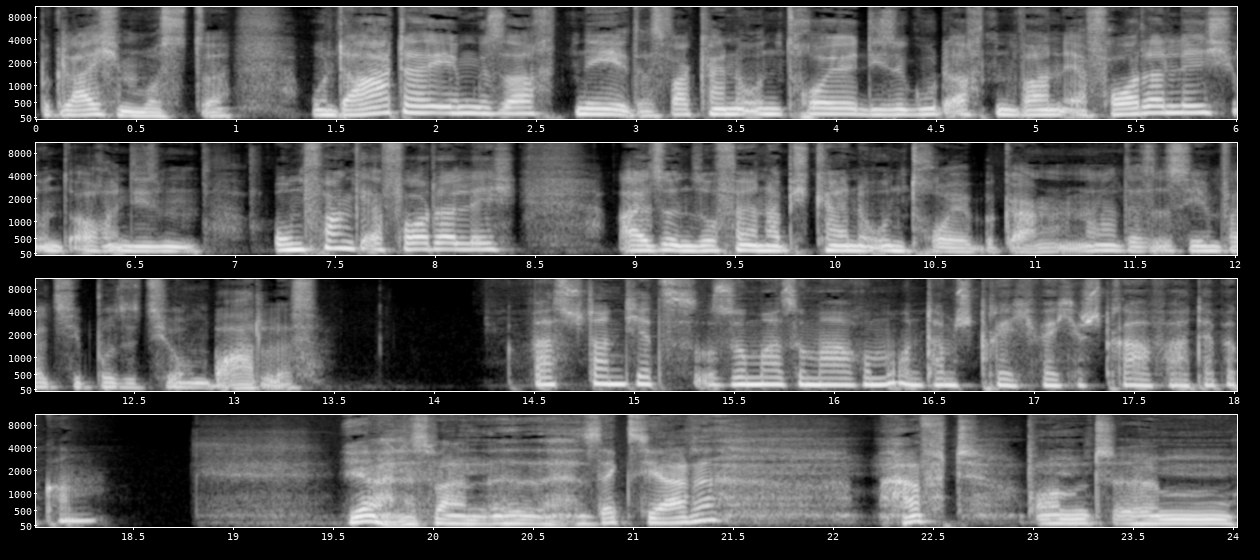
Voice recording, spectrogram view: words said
begleichen musste. Und da hat er eben gesagt, nee, das war keine Untreue, diese Gutachten waren erforderlich und auch in diesem Umfang erforderlich. Also insofern habe ich keine Untreue begangen. Ne? Das ist jedenfalls die Position Badles. Was stand jetzt summa summarum unterm Strich? Welche Strafe hat er bekommen? Ja, das waren äh, sechs Jahre Haft und ähm,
